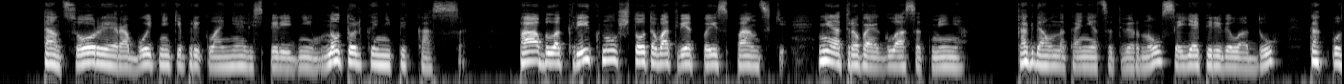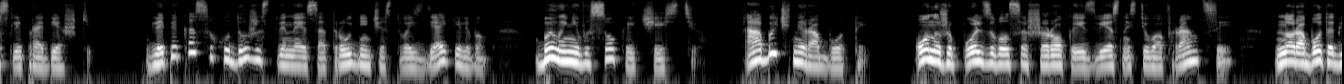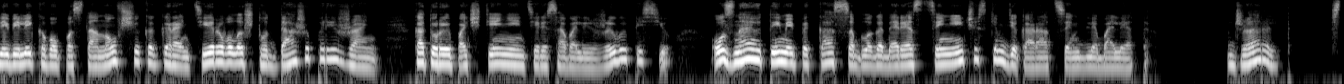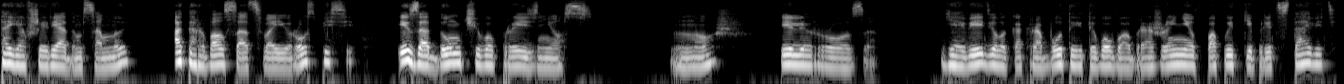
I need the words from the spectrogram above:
Танцоры и работники преклонялись перед ним, но только не Пикассо. Пабло крикнул что-то в ответ по-испански, не отрывая глаз от меня. Когда он, наконец, отвернулся, я перевела дух, как после пробежки. Для Пикассо художественное сотрудничество с Дягилевым было не высокой честью, а обычной работой. Он уже пользовался широкой известностью во Франции, но работа для великого постановщика гарантировала, что даже парижане, которые почти не интересовались живописью, узнают имя Пикассо благодаря сценическим декорациям для балета. Джеральд, стоявший рядом со мной, оторвался от своей росписи и задумчиво произнес «Нож или роза?» Я видела, как работает его воображение в попытке представить,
